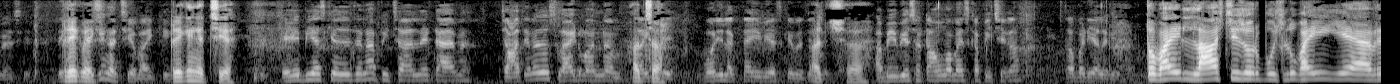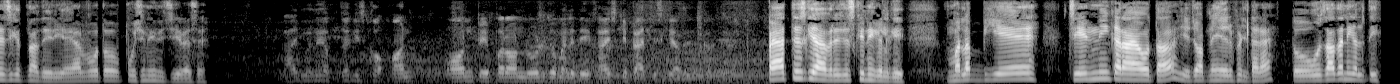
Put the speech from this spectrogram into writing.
वैसी है। ब्रेक ब्रेक ब्रेकिंग अच्छी है बाइक की। ब्रेकिंग अच्छी है। एबीएस की वजह से ना पीछे वाले टायर में चाहते ना जो स्लाइड मारना हम अच्छा। वो नहीं लगता एबीएस की वजह अच्छा। अब एबीएस हटाऊँगा मैं इसका पीछे का तब बढ़िया लगेगा। तो भाई लास्ट चीज़ और पूछ लूँ। भाई ये एवरेज कितना दे रही है यार? वो तो पूछनी नहीं चाहिए वैसे। आज मैंने अब तक इसको on on paper on road जो मैंने देखा इसकी पैंतीस की एवरेज पैंतीस की एवरेज इसकी निकल गई। मतलब ये चेंज नहीं कराया होता ये जो अपने एयर फ़िल्टर है तो वो ज़्यादा निकलती।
